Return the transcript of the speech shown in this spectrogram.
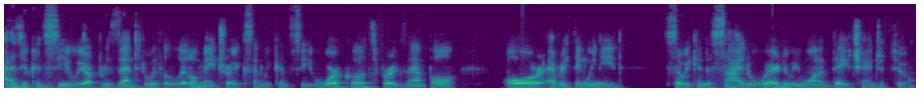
As you can see, we are presented with a little matrix and we can see workloads, for example, or everything we need. So we can decide where do we want to date change it to.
